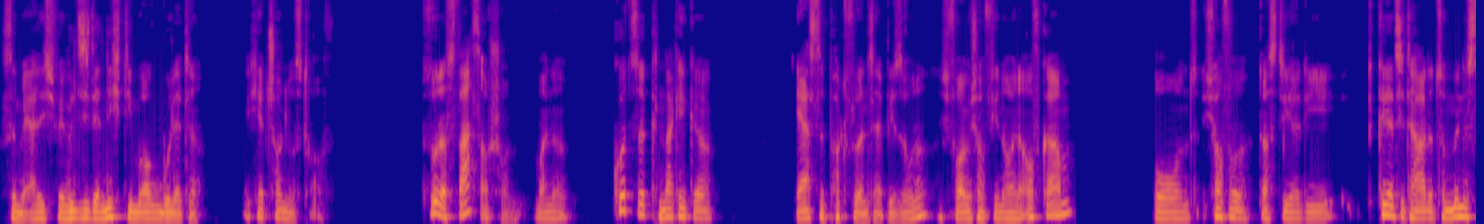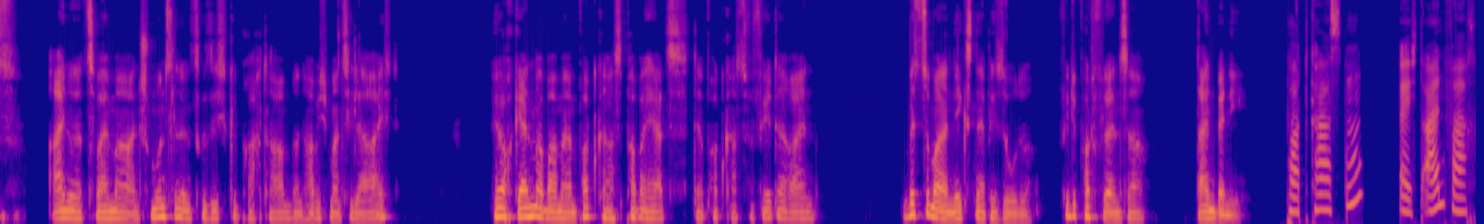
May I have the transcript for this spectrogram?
sind wir ehrlich, wer will sie denn nicht, die Morgenbulette? Ich hätte schon Lust drauf. So, das war's auch schon. Meine kurze, knackige erste Podfluencer-Episode. Ich freue mich schon auf die neuen Aufgaben. Und ich hoffe, dass dir die Kinderzitate zumindest ein oder zweimal ein Schmunzeln ins Gesicht gebracht haben. Dann habe ich mein Ziel erreicht. Hör auch gerne mal bei meinem Podcast Papa Herz, der Podcast für Väter rein. Bis zu meiner nächsten Episode. Für die Podfluencer. Dein Benny. Podcasten? Echt einfach.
